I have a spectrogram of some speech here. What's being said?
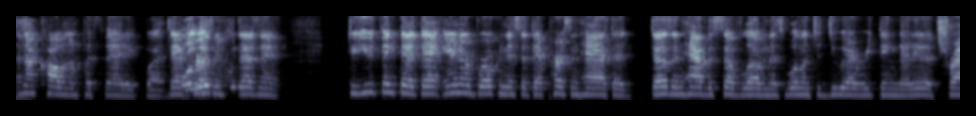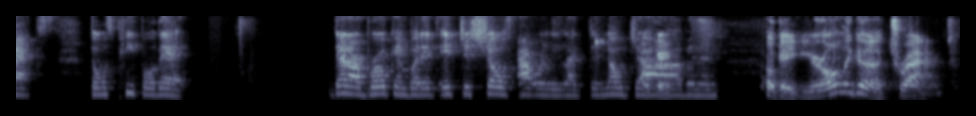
I'm not calling them pathetic, but that Well, person who doesn't. Do you think that that inner brokenness that that person has that doesn't have the self love and is willing to do everything that it attracts those people that that are broken, but it, it just shows outwardly like the no job and then Okay, you're only going to attract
